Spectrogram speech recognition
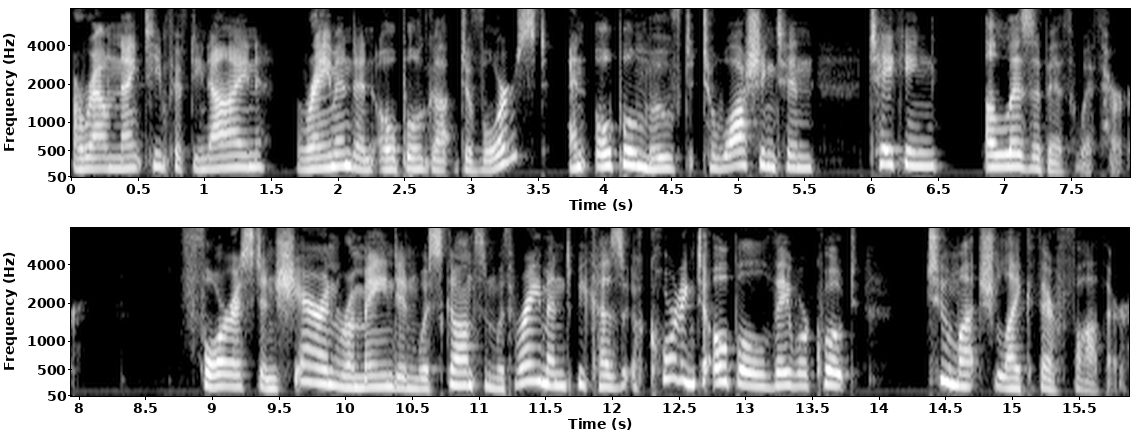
Around 1959, Raymond and Opal got divorced, and Opal moved to Washington, taking Elizabeth with her. Forrest and Sharon remained in Wisconsin with Raymond because, according to Opal, they were, quote, too much like their father.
